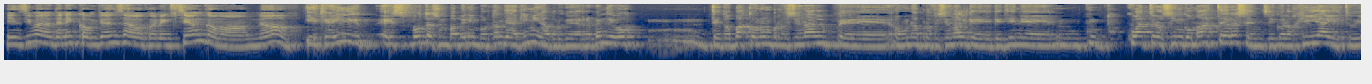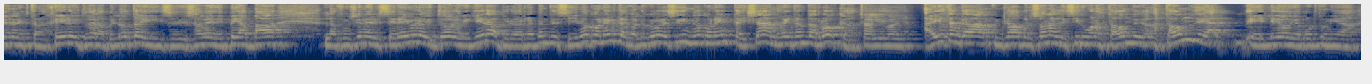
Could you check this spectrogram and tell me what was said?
y encima no tenés confianza o conexión, como, no. Y es que ahí es, un papel importante la química, porque de repente vos te topás con un profesional eh, o una profesional que, que tiene cuatro o cinco másters en psicología y estudió en el extranjero y toda la pelota y se sabe de pe a pa las funciones del cerebro y todo lo que quiera, pero de repente si no conecta con lo que vos decís, no conecta y ya, no hay tanta rosca. Tal cual. Ahí está en cada, en cada persona al decir, bueno, ¿hasta dónde, hasta dónde eh, le doy oportunidad?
